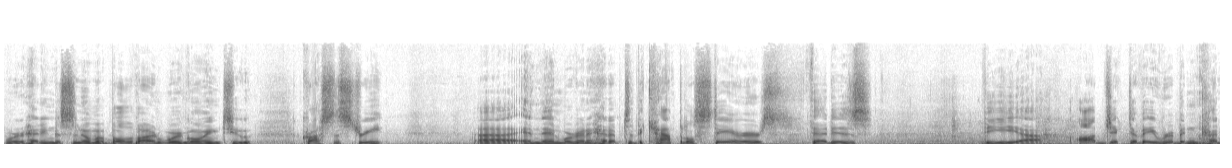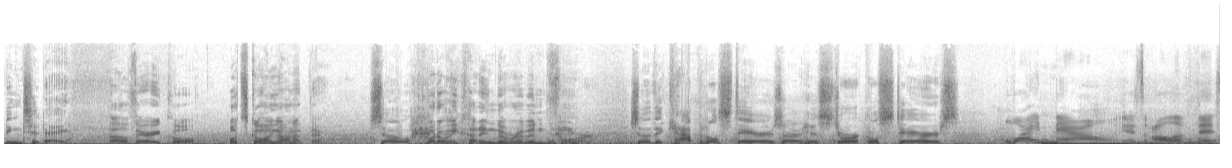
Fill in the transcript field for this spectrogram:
We're heading to Sonoma Boulevard. We're going to cross the street, uh, and then we're going to head up to the Capitol stairs that is the uh, object of a ribbon cutting today. Oh, very cool. What's going on up there? So, what are we cutting the ribbon for? So, the Capitol stairs are historical stairs. Why now is all of this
